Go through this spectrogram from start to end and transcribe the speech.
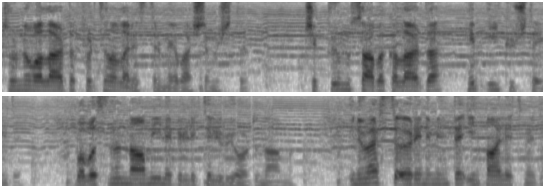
Turnuvalarda fırtınalar estirmeye başlamıştı. Çıktığı müsabakalarda hep ilk üçteydi. Babasının namı ile birlikte yürüyordu namı. Üniversite öğrenimini de ihmal etmedi.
